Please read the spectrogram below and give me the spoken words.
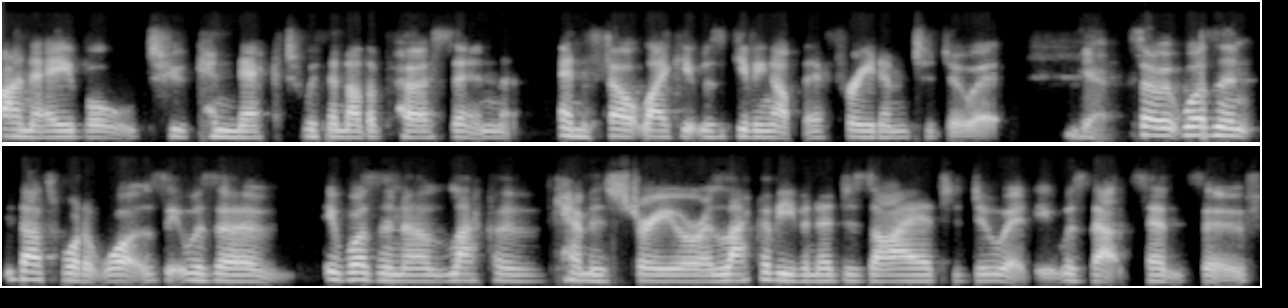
unable to connect with another person and felt like it was giving up their freedom to do it. Yeah. So it wasn't that's what it was. It was a it wasn't a lack of chemistry or a lack of even a desire to do it. It was that sense of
